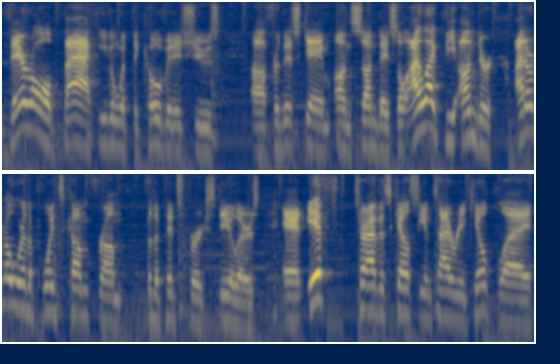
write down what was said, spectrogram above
They're all back, even with the COVID issues uh, for this game on Sunday. So I like the under. I don't know where the points come from for the Pittsburgh Steelers. And if Travis Kelce and Tyreek Hill play,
